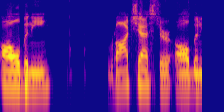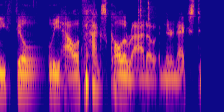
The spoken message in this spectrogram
Albany, Rochester, Albany, Philly, Halifax, Colorado in their next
